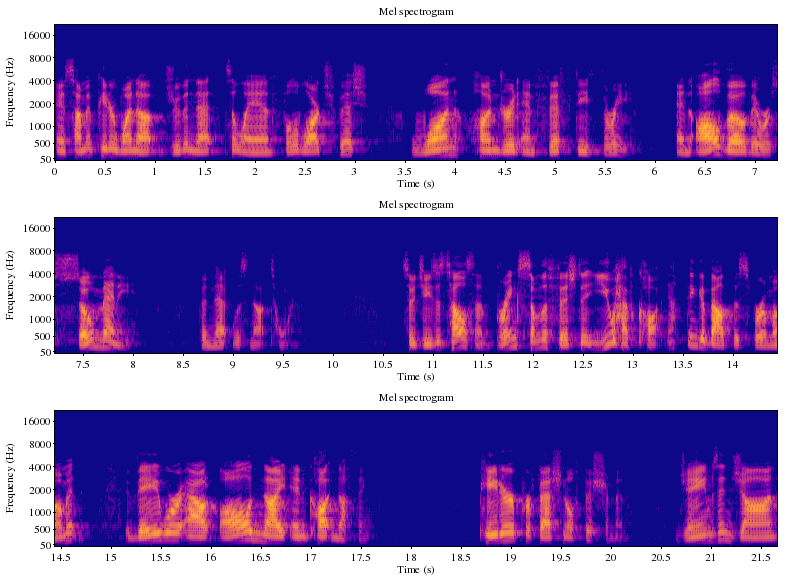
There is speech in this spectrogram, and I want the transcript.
And Simon Peter went up, drew the net to land full of large fish, 153. And although there were so many, the net was not torn. So Jesus tells him, Bring some of the fish that you have caught. Now think about this for a moment. They were out all night and caught nothing. Peter, professional fisherman. James and John,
